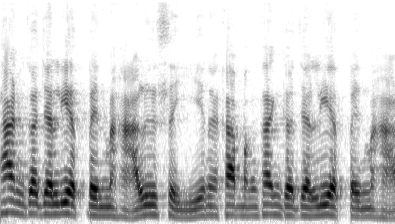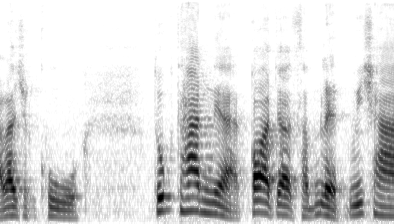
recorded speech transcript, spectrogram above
ท่านก็จะเรียกเป็นมหาฤาษีนะครับ บางท่านก็จะเรียกเป็นมหาราชครู ทุกท่านเนี่ยก็จะสำเร็จวิชา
